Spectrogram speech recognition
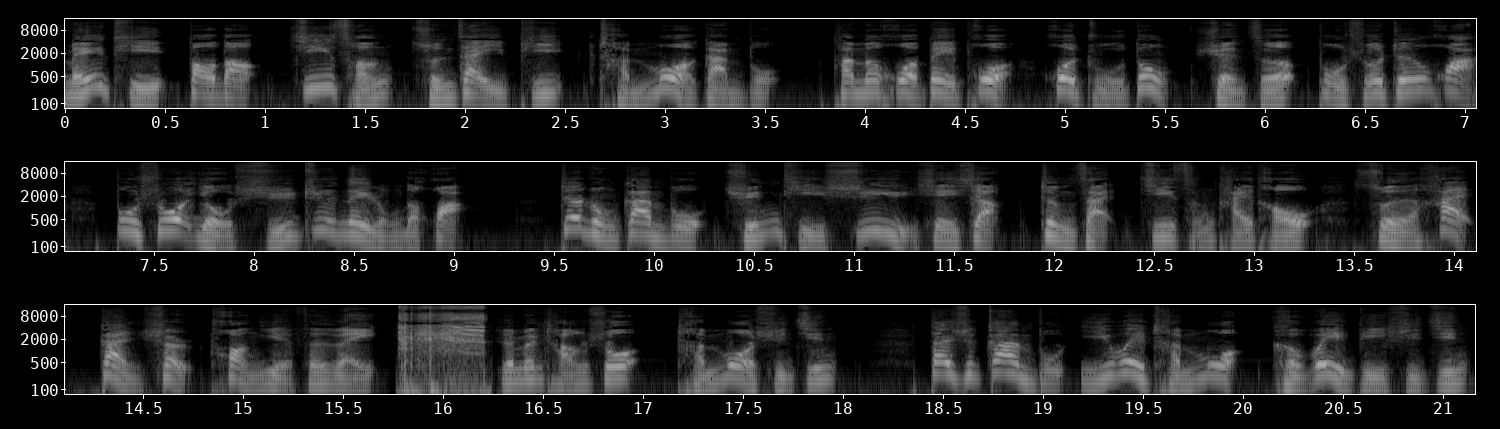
媒体报道，基层存在一批沉默干部，他们或被迫或主动选择不说真话，不说有实质内容的话。这种干部群体失语现象正在基层抬头，损害干事儿创业氛围。人们常说沉默是金，但是干部一味沉默可未必是金。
